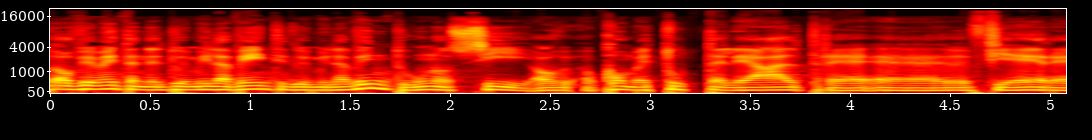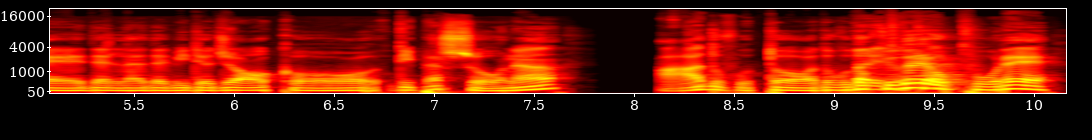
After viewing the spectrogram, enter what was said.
ovviamente nel 2020-2021 sì, come tutte le altre eh, fiere del, del, videogioco di persona, ha dovuto, ha dovuto chiudere tutto. oppure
